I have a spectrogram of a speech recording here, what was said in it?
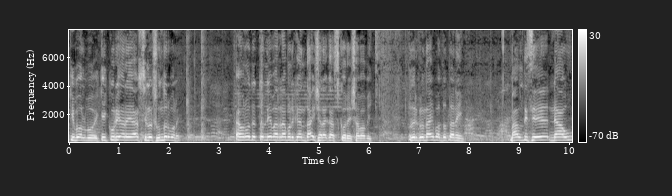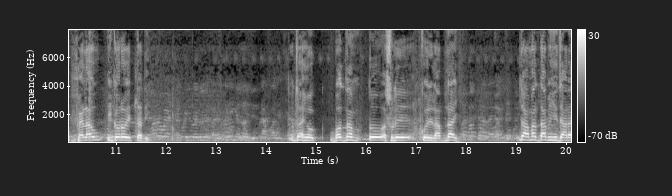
কি বলব কি কুরিয়ারে আসছিল সুন্দরবনে। এখন ওদের তো লেবাররা মনে করেন দায় সারা কাজ করে, স্বাভাবিক। ওদের কোনো দায়বদ্ধতা নেই। মাল দিছে, নাও, ফেলাও, ই করো ইত্যাদি। তো যাই হোক বদনাম তো আসলে করে লাভ নাই। তো আমার দাবি, যারা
